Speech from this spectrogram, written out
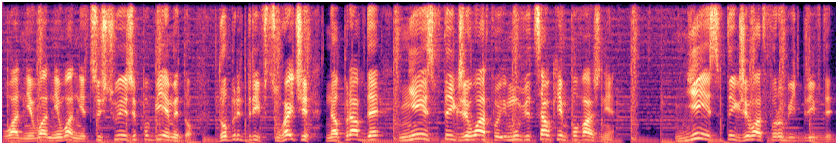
Ładnie, ładnie, ładnie. Coś czuję, że pobijemy to. Dobry drift. Słuchajcie, naprawdę nie jest w tej grze łatwo i mówię całkiem poważnie. Nie jest w tej grze łatwo robić drifty.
